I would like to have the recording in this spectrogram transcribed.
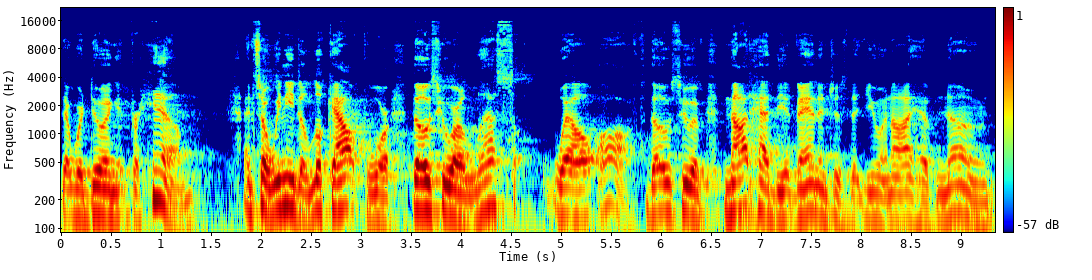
that we're doing it for him. And so we need to look out for those who are less well off, those who have not had the advantages that you and I have known.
